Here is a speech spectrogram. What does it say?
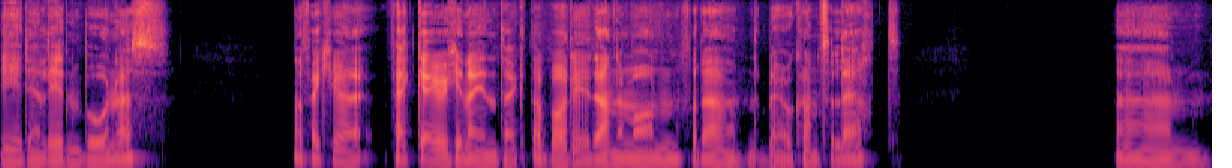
gi dem en liten bonus. Nå fikk, jeg, fikk jeg jo ikke noe inntekter på det i denne måneden, for det, det ble jo kansellert. Um,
